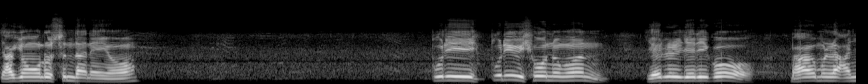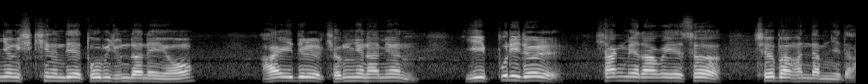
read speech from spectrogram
약용으로 쓴다네요. 뿌리, 뿌리의 효능은 열을 내리고 마음을 안정시키는 데 도움이 준다네요. 아이들 경련하면 이 뿌리를 향매라고 해서 처방한답니다.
